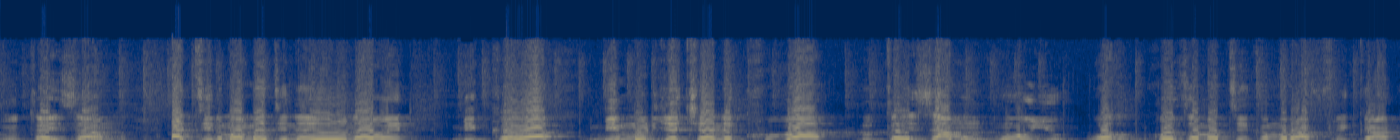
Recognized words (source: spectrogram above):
rutayizamu adiri mohamed rero nawe bikaba bimurya cyane kuba rutayizamu nk'uyu wakoze amateka muri afurika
